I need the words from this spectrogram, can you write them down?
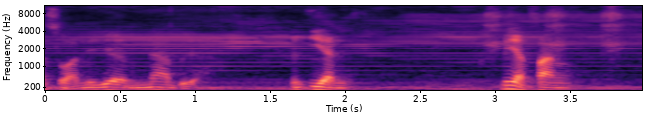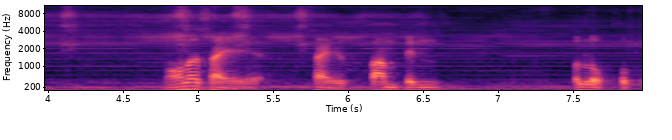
มาสอนเยอะๆมันน่าเบื่อ มันเอียน ไม่อยากฟังมองแล้วใส่ใส่ความเป็นตลกขบ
